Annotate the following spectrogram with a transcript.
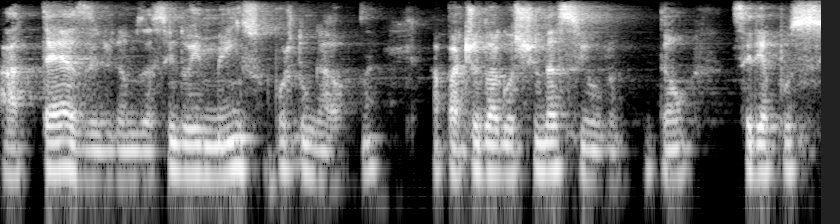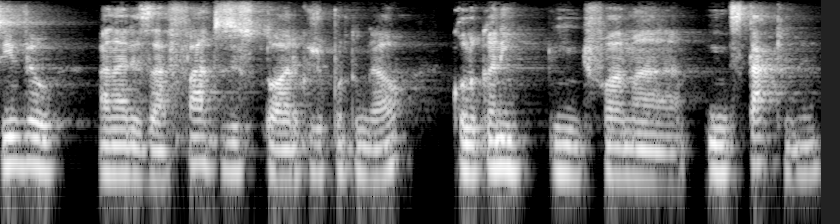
a tese, digamos assim, do imenso Portugal, né, a partir do Agostinho da Silva. Então, seria possível analisar fatos históricos de Portugal, colocando em, em de forma em destaque né,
